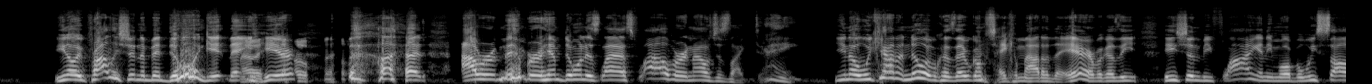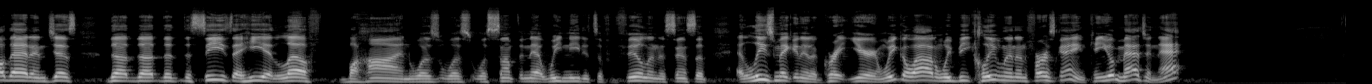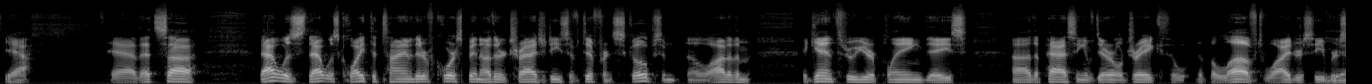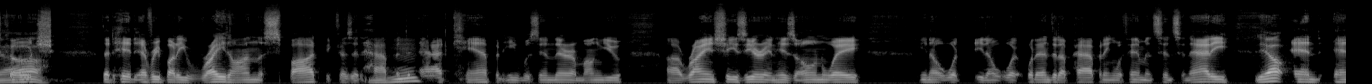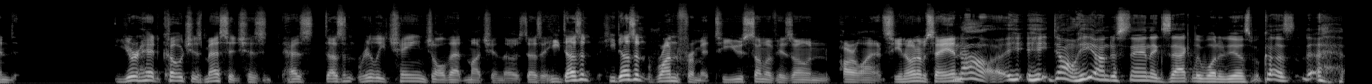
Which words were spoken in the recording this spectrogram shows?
you know, he probably shouldn't have been doing it that no, year. No, no. But I remember him doing his last flower, and I was just like, dang. You know, we kind of knew it because they were going to take him out of the air because he he shouldn't be flying anymore. But we saw that, and just the the the, the seeds that he had left behind was was was something that we needed to fulfill in the sense of at least making it a great year. And we go out and we beat Cleveland in the first game. Can you imagine that? Yeah, yeah, that's uh that was that was quite the time. There, of course, been other tragedies of different scopes, and a lot of them, again, through your playing days. Uh, the passing of Darryl Drake, the, the, beloved wide receivers yeah. coach, that hit everybody right on the spot because it happened mm-hmm. at camp, and he was in there among you. Uh, Ryan Shazier, in his own way, you know what you know what what ended up happening with him in Cincinnati. Yeah, and and your head coach's message has has doesn't really change all that much in those, does it? He doesn't he doesn't run from it to use some of his own parlance. You know what I'm saying? No, he, he don't. He understand exactly what it is because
